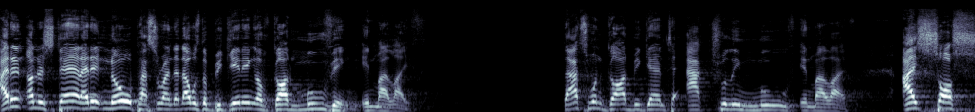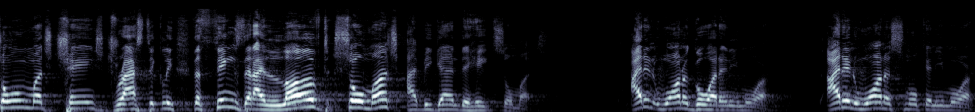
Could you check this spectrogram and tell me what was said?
I didn't understand, I didn't know, Pastor Ryan, that that was the beginning of God moving in my life. That's when God began to actually move in my life. I saw so much change drastically. The things that I loved so much, I began to hate so much. I didn't want to go out anymore. I didn't want to smoke anymore.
